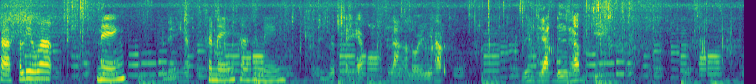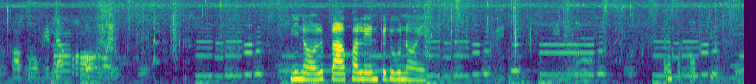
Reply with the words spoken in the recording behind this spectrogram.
ค่ะเขาเรียกว่าแหนงอันนี้ครับแขนงค่ะแขนงเห็นไม้ไผ่ครับร่างอร่อยเลยครับเรื่องอยากเดินครับเมื่อกี้มองเห็นแล้วเพราะอร่อย มีหนอนหรือเปล่าควาเลนไปดูหน่อยนี่นี่โน่ให้คนเขาไปกินโน่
